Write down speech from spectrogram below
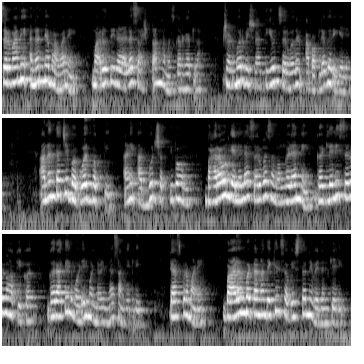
सर्वांनी अनन्य भावाने मारुती रायाला साष्टांग नमस्कार घातला. क्षणभर विश्रांती घेऊन सर्वजण आपापल्या घरी गेले. आनंदाची भगवत भक्ती आणि अद्भुत शक्ती पाहून भारावून गेलेल्या सर्व सवंगड्यांनी घडलेली सर्व हकीकत घरातील वडील मंडळींना सांगितली. त्याचप्रमाणे बाळंबटांना देखील सविस्तर निवेदन केली.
